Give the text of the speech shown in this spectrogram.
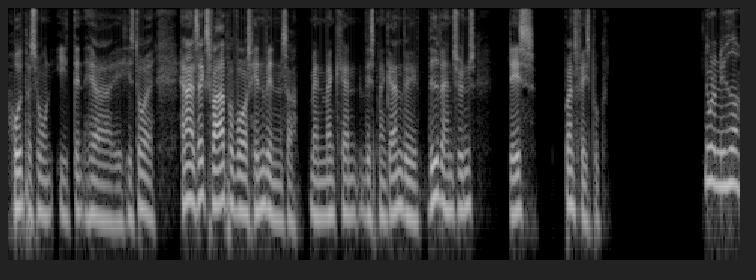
hovedperson i den her uh, historie. Han har altså ikke svaret på vores henvendelser, men man kan, hvis man gerne vil vide, hvad han synes, læse på hans Facebook. Nu er der nyheder.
